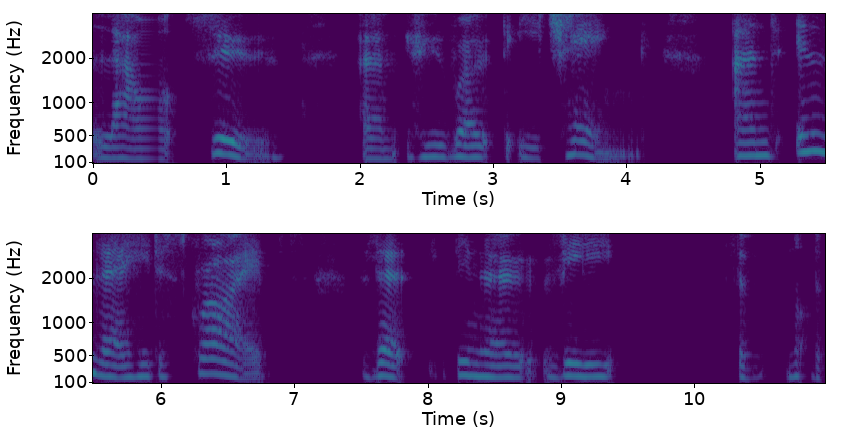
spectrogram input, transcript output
Lao Tzu, um, who wrote the I Ching. And in there, he describes that you know the the not the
